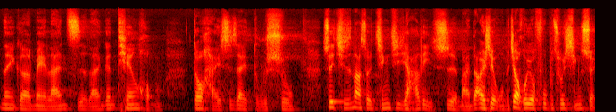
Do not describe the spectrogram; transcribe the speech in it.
那个美兰、紫兰跟天虹，都还是在读书，所以其实那时候经济压力是蛮大，而且我们教会又付不出薪水，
